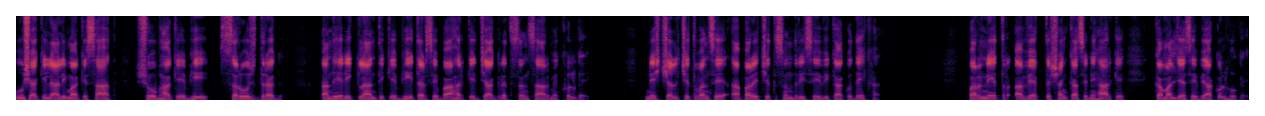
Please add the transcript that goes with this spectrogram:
उषा की लालिमा के साथ शोभा के भी सरोज द्रग, अंधेरी क्लांति के भीतर से बाहर के जागृत संसार में खुल गए। निश्चल चितवन से अपरिचित सुंदरी सेविका को देखा। पर नेत्र अव्यक्त शंका से निहार के कमल जैसे व्याकुल हो गए।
